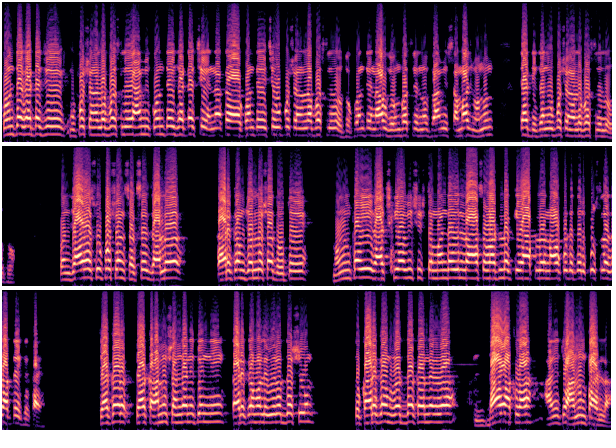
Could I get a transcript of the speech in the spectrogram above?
कोणत्या गटाचे उपोषणाला बसले आम्ही कोणत्याही गटाचे ना का कोणत्या याचे उपोषणाला बसलेलो होतो कोणते नाव घेऊन बसलेलो नव्हतो. आम्ही समाज म्हणून त्या ठिकाणी उपोषणाला बसलेलो होतो. पण ज्यावेळेस उपोषण सक्सेस झालं कार्यक्रम जल्लोषात होतोय म्हणून काही राजकीय विशिष्ट मंडळींना असं वाटलं की आपलं नाव कुठेतरी पुसलं जातंय का काय? त्या कर त्या अनुषंगाने त्यांनी कार्यक्रमाला विरोध दर्शवून तो कार्यक्रम रद्द करण्याचा डाव आखला आणि तो आणून पाडला.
